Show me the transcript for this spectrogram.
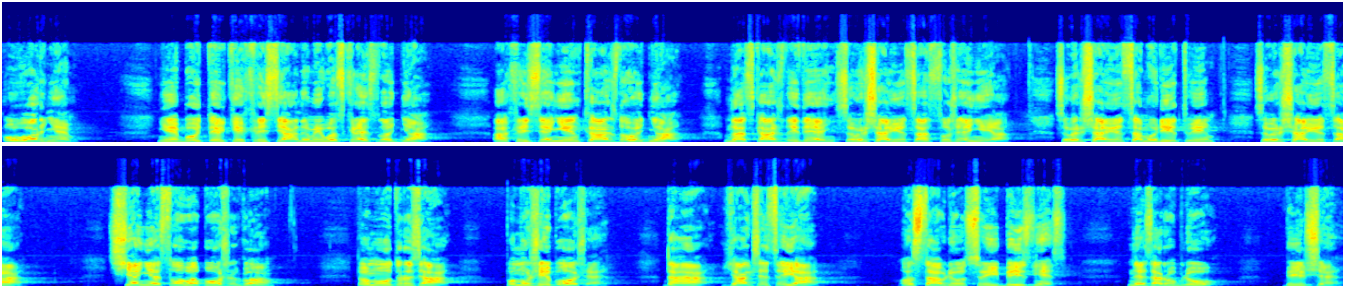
угорням. Не будь тільки християнами воскресного дня, а християнин кожного дня. У нас каждый день совершаются служения, совершаются молитвы, совершаются чтение Слова Божого. Тому, друзі, поможи Боже. Да, як же це я оставлю свій бізнес, не зароблю більше.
